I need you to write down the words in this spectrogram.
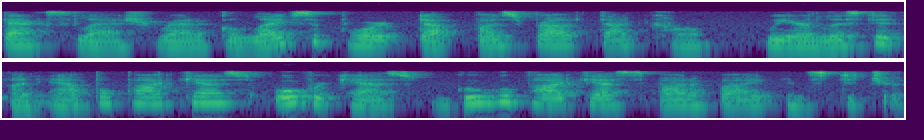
backslash radicallifesupport.buzzsprout.com. We are listed on Apple Podcasts, Overcast, Google Podcasts, Spotify, and Stitcher.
